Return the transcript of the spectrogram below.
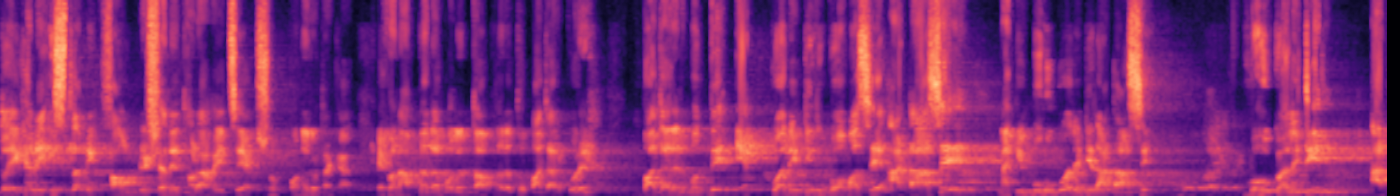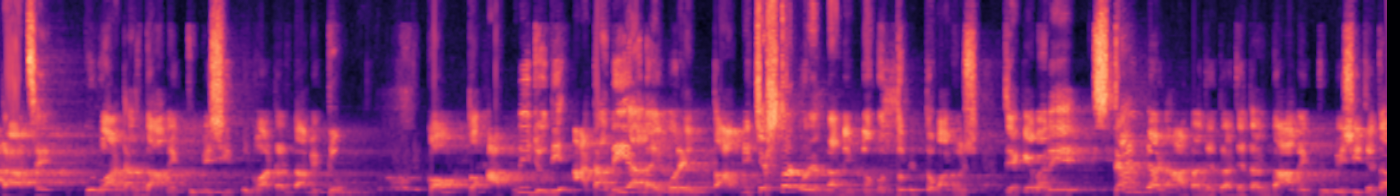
তো এখানে ইসলামিক ফাউন্ডেশনে ধরা হয়েছে একশো পনেরো টাকা। এখন আপনারা বলেন তো, আপনারা তো বাজার করেন। বাজারের মধ্যে এক কোয়ালিটির গম আছে, আটা আছে, নাকি বহু কোয়ালিটির আটা আছে? বহু কোয়ালিটির আটা আছে। কোনো আটার দাম একটু বেশি, কোনো আটার দাম একটু কম। তো আপনি যদি আটা দিয়ে আদায় করেন, তো আপনি চেষ্টা করেন না নিম্ন মধ্যবিত্ত মানুষ, যে একেবারে স্ট্যান্ডার্ড আটা যেটা, যেটার দাম একটু বেশি, যেটা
